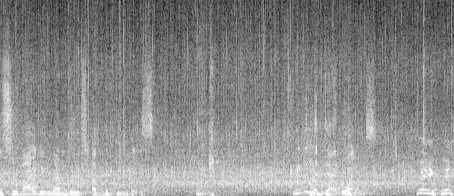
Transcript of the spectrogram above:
The surviving members of the Beatles. Even the dead ones. Wait, which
